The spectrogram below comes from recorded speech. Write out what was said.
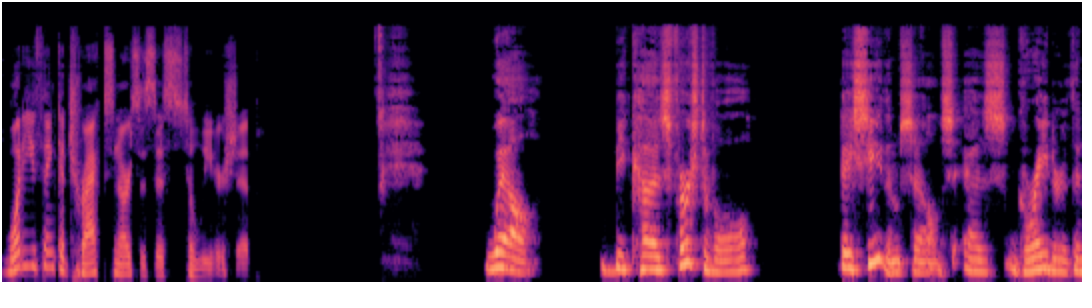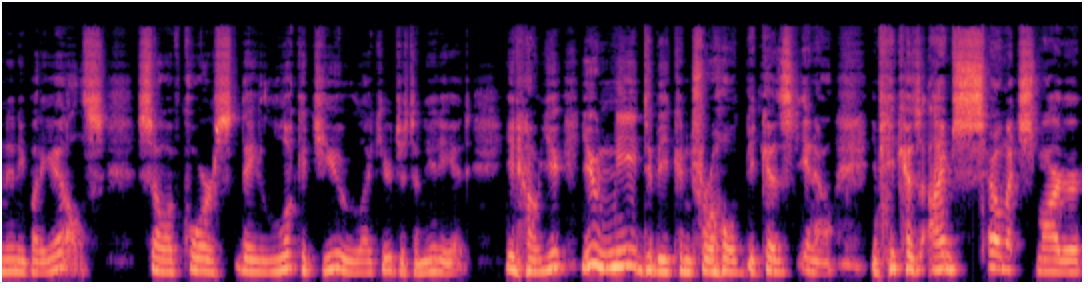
what do you think attracts narcissists to leadership? Well, because first of all, they see themselves as greater than anybody else. So of course they look at you like you're just an idiot. You know, you, you need to be controlled because, you know, because I'm so much smarter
